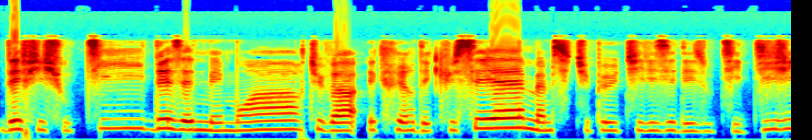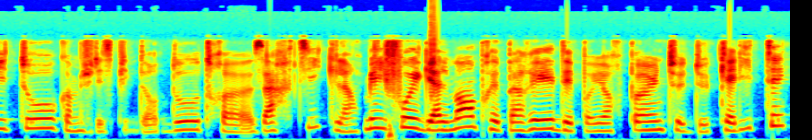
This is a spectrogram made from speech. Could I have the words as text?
des fiches outils, des aides-mémoire, tu vas écrire des QCM, même si tu peux utiliser des outils digitaux, comme je l'explique dans d'autres euh, articles. Mais il faut également préparer des PowerPoint de qualité.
